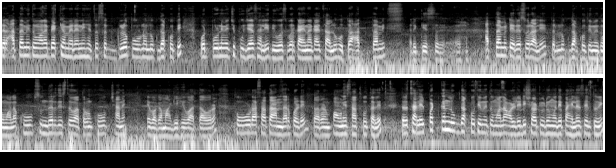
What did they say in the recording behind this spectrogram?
तर आता मी तुम्हाला बॅक कॅमेऱ्याने ह्याचं सगळं पूर्ण लुक दाखवते. वटपौर्णिमेची पूजा झाली. दिवसभर काय ना काय चालू होतं. आत्ता मी अरे केस आत्ता मी टेरेसवर आले. तर लुक दाखवते मी तुम्हाला. खूप सुंदर दिसतं वातावरण. खूप छान आहे. हे बघा मागे हे वातावरण. थोडासा आता अंधार पडेल कारण पावणे सात होत आलेत. तर चालेल पटकन लुक दाखवते मी तुम्हाला. ऑलरेडी शॉर्ट व्हिडिओमध्ये पाहिलं असेल तुम्ही.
